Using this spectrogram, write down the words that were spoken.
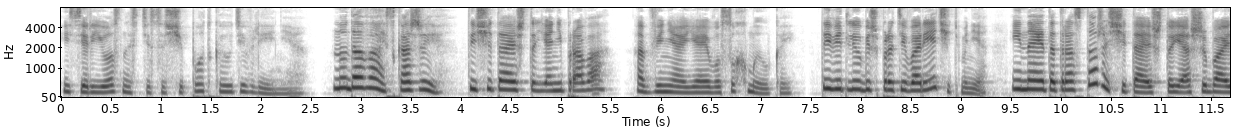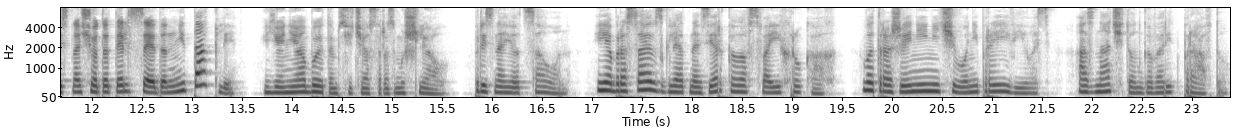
и серьезности со щепоткой удивления. «Ну давай, скажи, ты считаешь, что я не права?» Обвиняю я его с ухмылкой. «Ты ведь любишь противоречить мне, и на этот раз тоже считаешь, что я ошибаюсь насчет отель Седан, не так ли?» «Я не об этом сейчас размышлял», — признается он. Я бросаю взгляд на зеркало в своих руках. В отражении ничего не проявилось, а значит, он говорит правду.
